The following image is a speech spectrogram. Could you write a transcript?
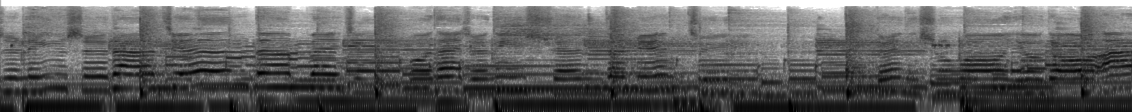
是临时搭建的背景我戴着你选的面具对你说我有多爱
